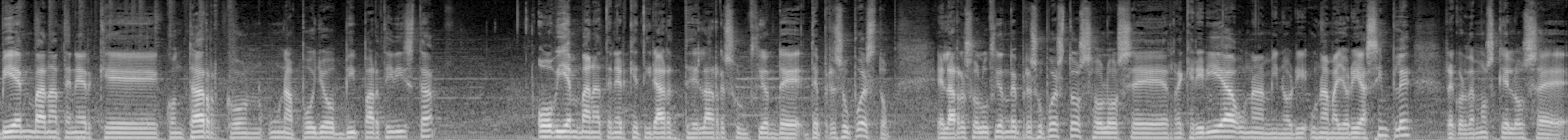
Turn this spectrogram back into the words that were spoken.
bien van a tener que contar con un apoyo bipartidista o bien van a tener que tirar de la resolución de, presupuesto. En la resolución de presupuesto solo se requeriría una, una mayoría simple. Recordemos que los, eh,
